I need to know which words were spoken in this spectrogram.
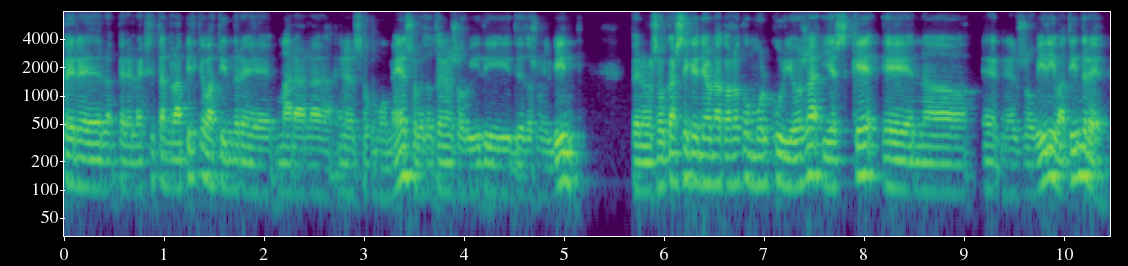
per el- per l'èxit tan ràpid que va tindre Marala en el seu moment, sobretot en els Ovidi de 2020. Però en el seu cas sí que hi ha una cosa com molt curiosa i és que en, eh, en els Ovidi va tindre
